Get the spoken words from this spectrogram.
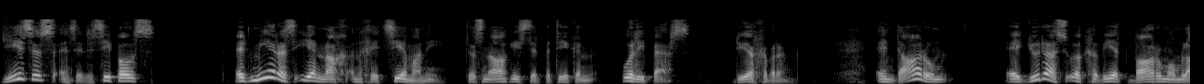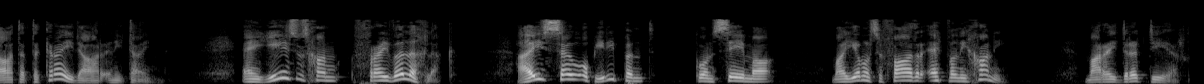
Jesus en sy disippels het meer as een nag in Getsemane, tussen hakies dit beteken oliepers, deurgebring. En daarom het Judas ook geweet waarom hom later te kry daar in die tuin. En Jesus gaan vrywilliglik. Hy sou op hierdie punt kon sê maar maar Hemelse Vader, ek wil nie gaan nie. Maar hy druk deur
